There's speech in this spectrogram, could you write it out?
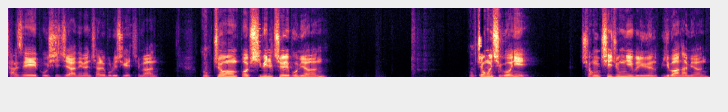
자세히 보시지 않으면 잘 모르시겠지만 국정원법 11조에 보면 국정원 직원이 정치 중립을 위- 위반하면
